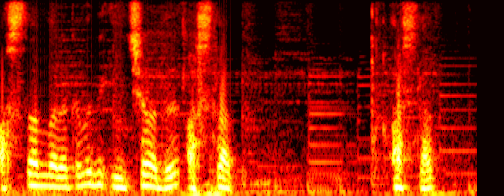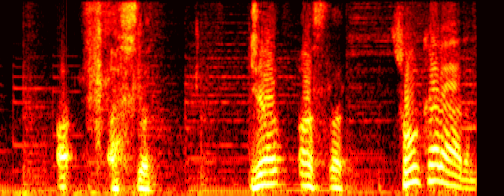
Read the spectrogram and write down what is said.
aslanla alakalı bir ilçe adı aslan. Aslan. A- aslan. Cevap aslan. Son kararım.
